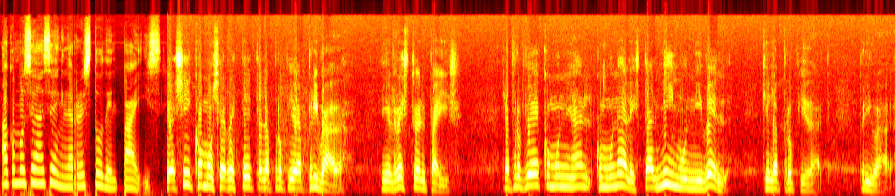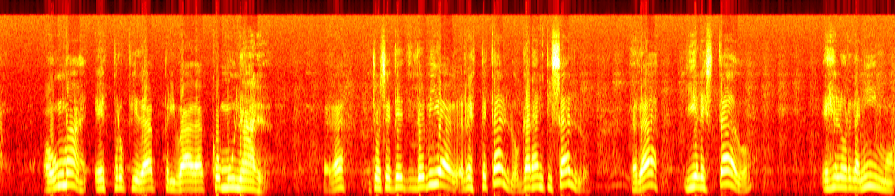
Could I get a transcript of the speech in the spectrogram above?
a como se hace en el resto del país. Así como se respeta la propiedad privada en el resto del país, la propiedad comunal, comunal está al mismo nivel que la propiedad privada. Aún más, es propiedad privada comunal, ¿verdad? Entonces debía respetarlo, garantizarlo, ¿verdad? Y el Estado es el organismo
